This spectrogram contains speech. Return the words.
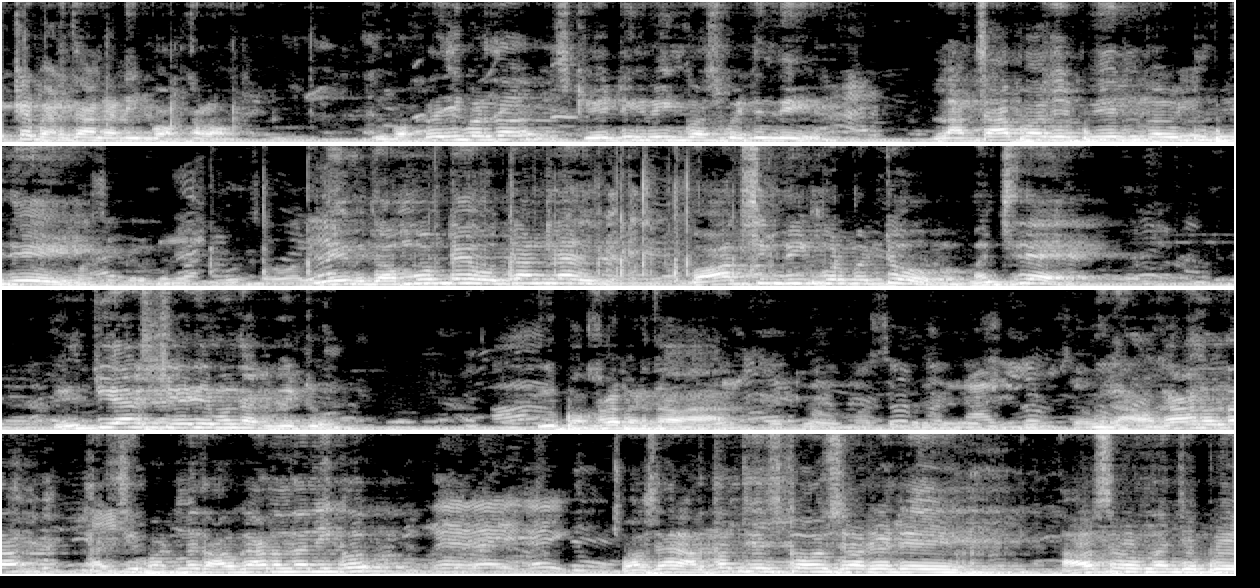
ఇక్కడ పెడతా అంటాడు ఈ బొక్కలో. ఈ బొక్కలో ఏం పెడతా స్కేటింగ్ రింగ్ కోసం పెట్టింది. లచ్చాపాజు పేరు పెట్టింది ఇది. ఇక్కడ గణేష్ నీకు దమ్ముంటే వద్దంటే బాక్సింగ్ రింగ్ కూడా పెట్టు. మంచిదే. ఎన్టీఆర్ స్టేడియం ఉంది అక్కడ పెట్టు. ఈ బొక్కలో పెడతావా? నీకు అవగాహన ఉందా? నర్సీపట్నం మీద అవగాహన ఉందా నీకు? ఒకసారి అర్థం చేసుకోవాల్సినటువంటి అవసరం ఉందని చెప్పి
